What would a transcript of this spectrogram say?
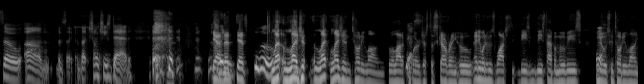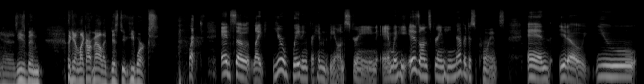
so um what is it about Shang-Chi's dad? yeah, when, that, that's le- legend le- legend Tony Leung, who a lot of people yes. are just discovering who anyone who's watched these these type of movies yeah. knows who Tony Leung is. He's been again like Art Malik, this dude he works. right. And so like you're waiting for him to be on screen. And when he is on screen, he never disappoints. And you know, you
